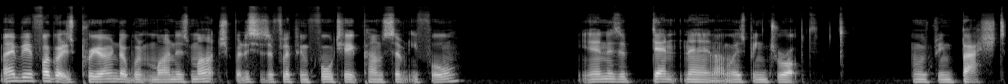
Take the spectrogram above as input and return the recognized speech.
Maybe if I got this pre-owned, I wouldn't mind as much. But this is a flipping £48.74. Yeah, and there's a dent there. Like where it's been dropped. It's been bashed.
